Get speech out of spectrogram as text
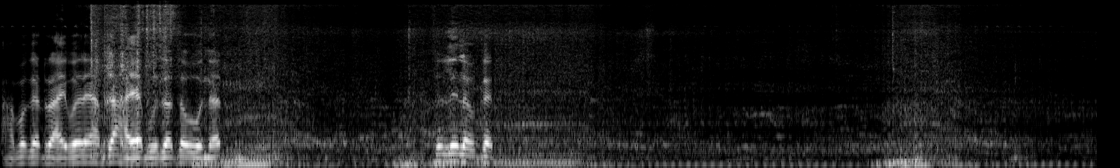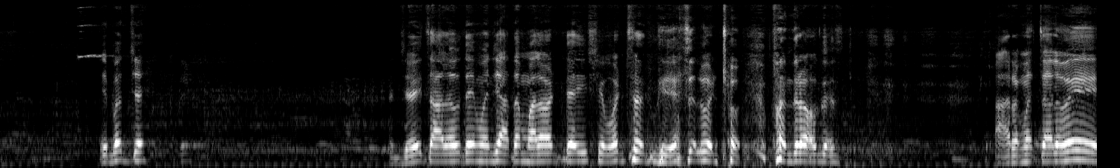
हा बघा ड्रायव्हर आहे आमच्या हायाबुजाचा ओनर चलले लवकर. ए बस जाय. जय चालवते म्हणजे आता मला वाटतं शेवटचं हे वाटतं पंधरा ऑगस्ट. आरामात चालव हे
